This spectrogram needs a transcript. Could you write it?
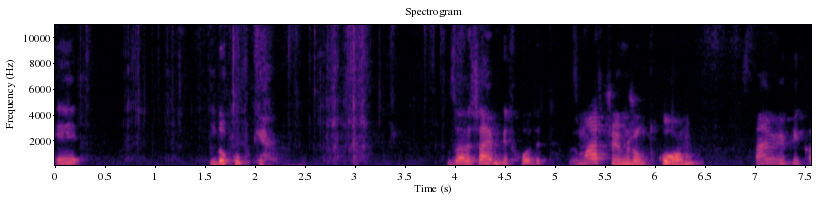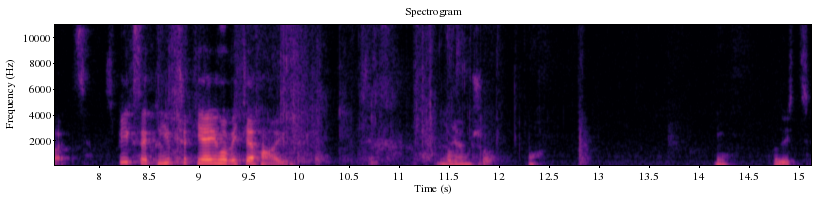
І до кубки. Залишаємо підходити. Змащуємо жовтком, ставимо випікатися. Спікся хлібчик, я його витягаю. О. О, подивіться.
